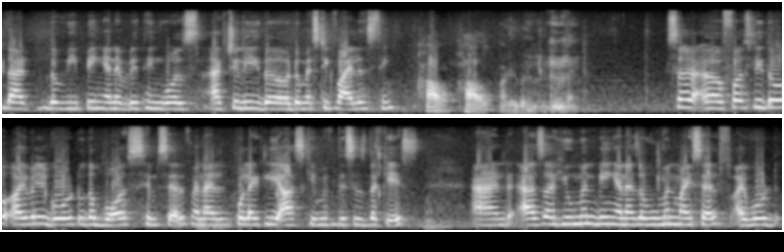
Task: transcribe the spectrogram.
that the weeping and everything was actually the domestic violence thing. How? How are you going to do that? Sir, uh, firstly, though, I will go to the boss himself and I'll politely ask him if this is the case. And as a human being and as a woman myself, I would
